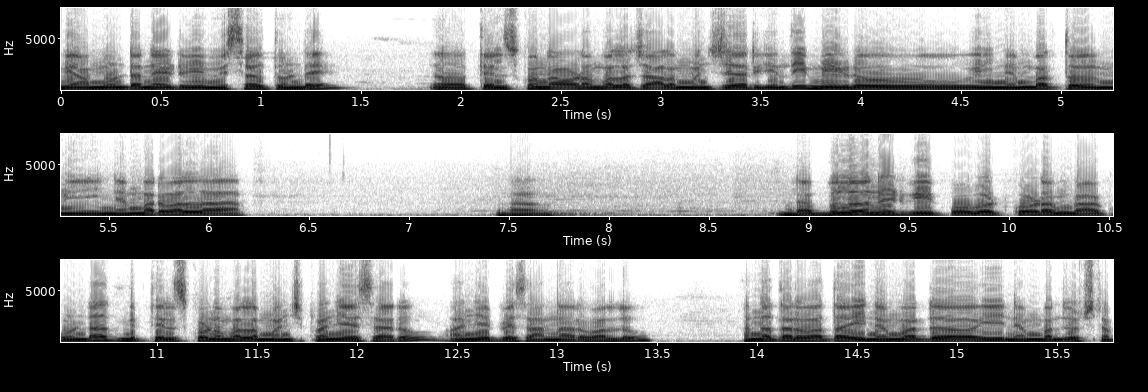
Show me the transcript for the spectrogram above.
మీ అమౌంట్ అనేటివి మిస్ అవుతుండే. తెలుసుకొని రావడం వల్ల చాలా మంచి జరిగింది. మీరు ఈ నెంబర్తో మీ నెంబర్ వల్ల డబ్బులు అనేటివి పోగొట్టుకోవడం కాకుండా మీరు తెలుసుకోవడం వల్ల మంచి పని చేశారు అని చెప్పేసి అన్నారు వాళ్ళు. అన్న తర్వాత ఈ నెంబర్ ఈ నెంబర్ చూసిన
